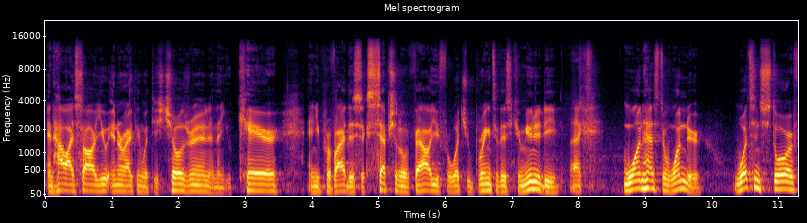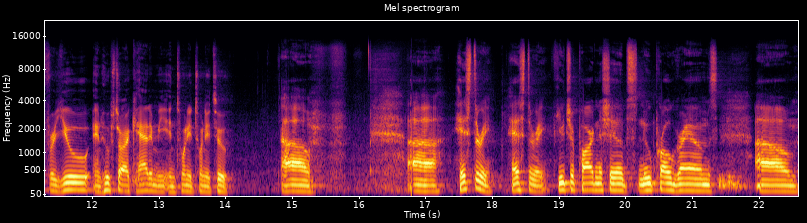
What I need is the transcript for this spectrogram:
and how I saw you interacting with these children, and then you care, and you provide this exceptional value for what you bring to this community, Thanks. One has to wonder, what's in store for you and Hoopstar Academy in 2022? Uh, uh, history, history, future partnerships, new programs. Um,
